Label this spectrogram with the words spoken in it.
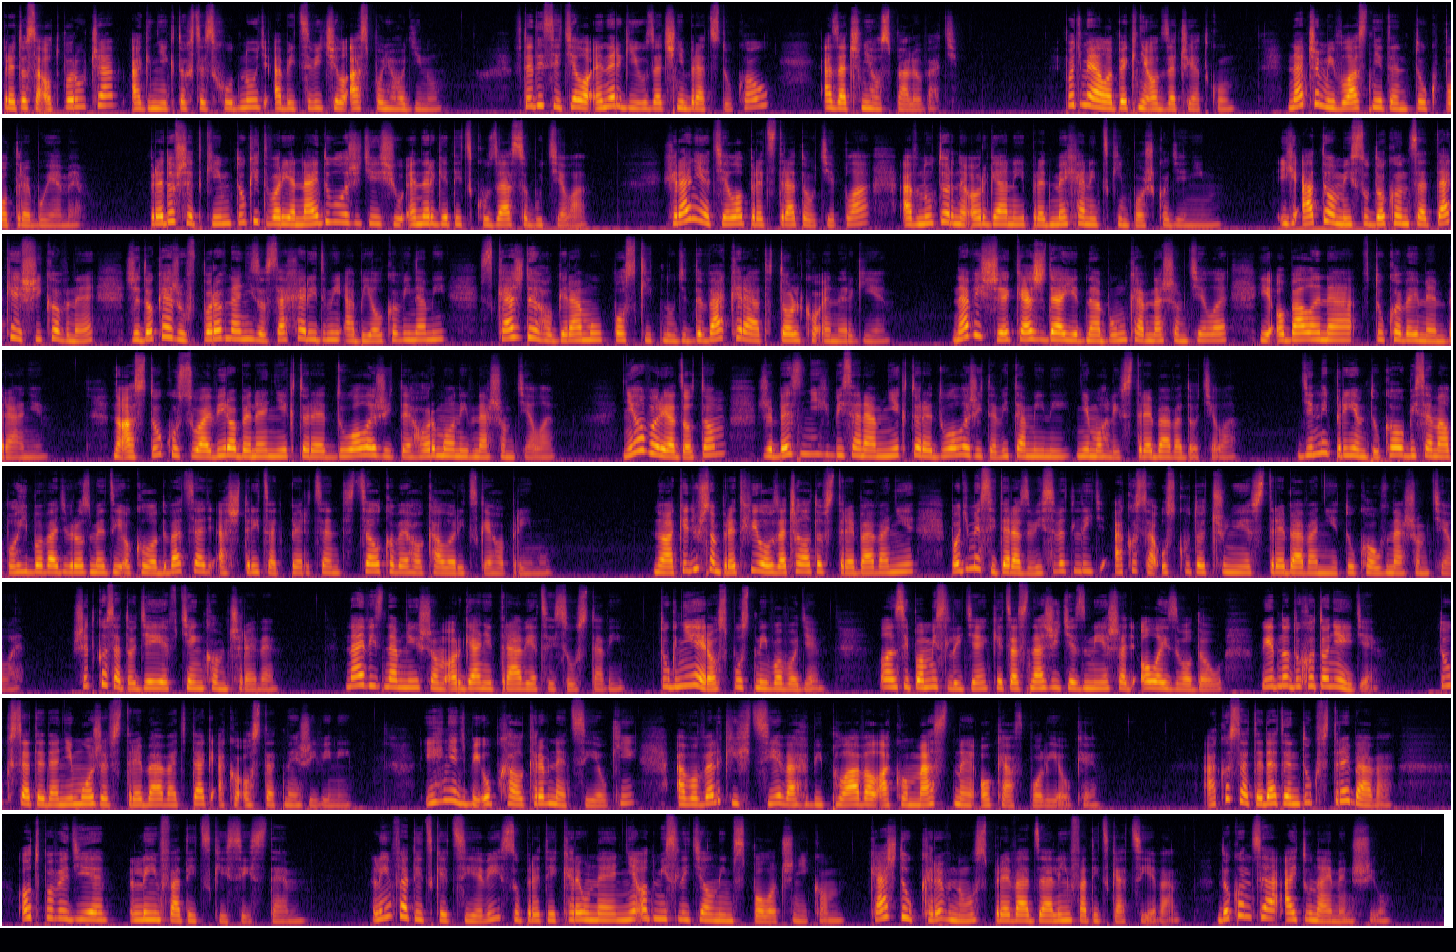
Preto sa odporúča, ak niekto chce schudnúť, aby cvičil aspoň hodinu. Vtedy si telo energiu začne brať z tukov a začne ho spaľovať. Poďme ale pekne od začiatku. Na čo my vlastne ten tuk potrebujeme? Predovšetkým tuky tvoria najdôležitejšiu energetickú zásobu tela. Chránia telo pred stratou tepla a vnútorné orgány pred mechanickým poškodením. Ich atómy sú dokonca také šikovné, že dokážu v porovnaní so sacharidmi a bielkovinami z každého gramu poskytnúť dvakrát toľko energie. Navyše, každá jedna bunka v našom tele je obalená v tukovej membráne. No a z tuku sú aj vyrobené niektoré dôležité hormóny v našom tele. Nehovoriac o tom, že bez nich by sa nám niektoré dôležité vitamíny nemohli vstrebávať do tela. Denný príjem tukov by sa mal pohybovať v rozmedzi okolo 20 až 30 z celkového kalorického príjmu. No a keď už som pred chvíľou začala to vstrebávanie, poďme si teraz vysvetliť, ako sa uskutočňuje vstrebávanie tukov v našom tele. Všetko sa to deje v tenkom čreve, najvýznamnejšom orgáne tráviacej sústavy. Tuk nie je rozpustný vo vode. Len si pomyslite, keď sa snažíte zmiešať olej s vodou. Jednoducho to nejde. Tuk sa teda nemôže vstrebávať tak ako ostatné živiny. I hneď by upchal krvné cievky a vo veľkých cievach by plával ako mastné oka v polievke. Ako sa teda ten tuk vstrebáva? Odpoveď je lymfatický systém. Lymfatické cievy sú pre tie krvné neodmysliteľným spoločníkom. Každú krvnú sprevádza lymfatická cieva, dokonca aj tú najmenšiu.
